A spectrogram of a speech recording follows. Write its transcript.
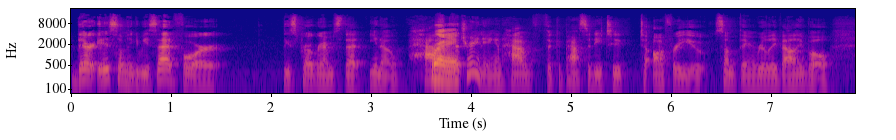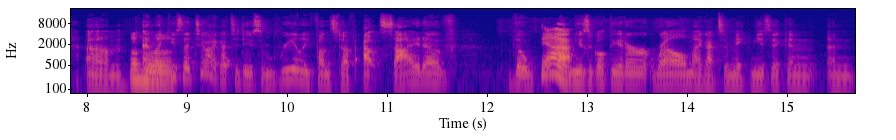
there is something to be said for these programs that you know have the training and have the capacity to to offer you something really valuable um Mm-hmm. and like you said too i got to do some really fun stuff outside of the Yeah. musical theater realm i got to make music and and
